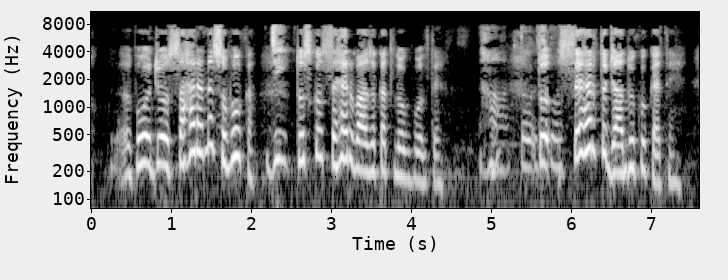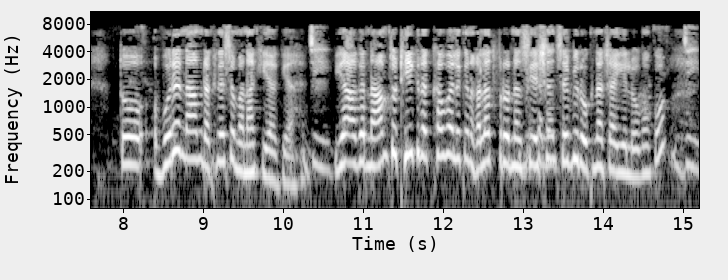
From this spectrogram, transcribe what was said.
وہ جو شہر ہے نا صبح کا جی۔ تو اس کو شہر بازوقت لوگ بولتے ہیں۔ ہاں تو شہر تو جادو کو کہتے ہیں۔ تو برے نام رکھنے سے منع کیا گیا ہے۔ جی۔ یا اگر نام تو ٹھیک رکھا ہوا لیکن غلط پروننسیشن سے بھی روکنا چاہیے لوگوں کو۔ جی۔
